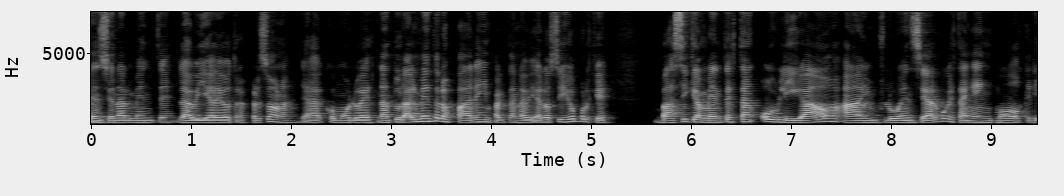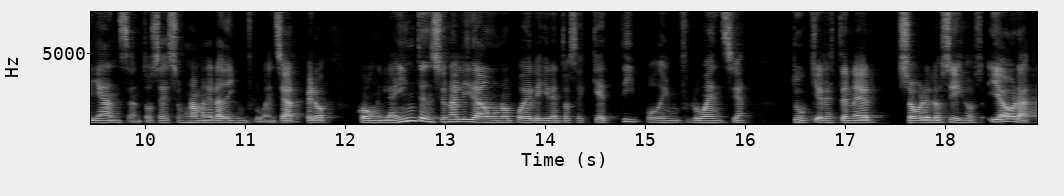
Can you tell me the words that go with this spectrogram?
intencionalmente la vida de otras personas, ya como lo es. Naturalmente los padres impactan la vida de los hijos porque básicamente están obligados a influenciar porque están en modo crianza, entonces eso es una manera de influenciar, pero con la intencionalidad uno puede elegir entonces qué tipo de influencia tú quieres tener sobre los hijos. Y ahora,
